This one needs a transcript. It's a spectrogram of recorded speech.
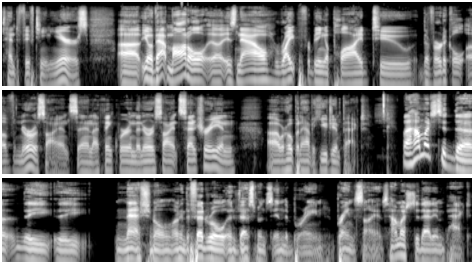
10 to 15 years, uh, you know that model uh, is now ripe for being applied to the vertical of neuroscience. And I think we're in the neuroscience century, and uh, we're hoping to have a huge impact. Well, how much did the the the national, I mean, the federal investments in the brain, brain science, how much did that impact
